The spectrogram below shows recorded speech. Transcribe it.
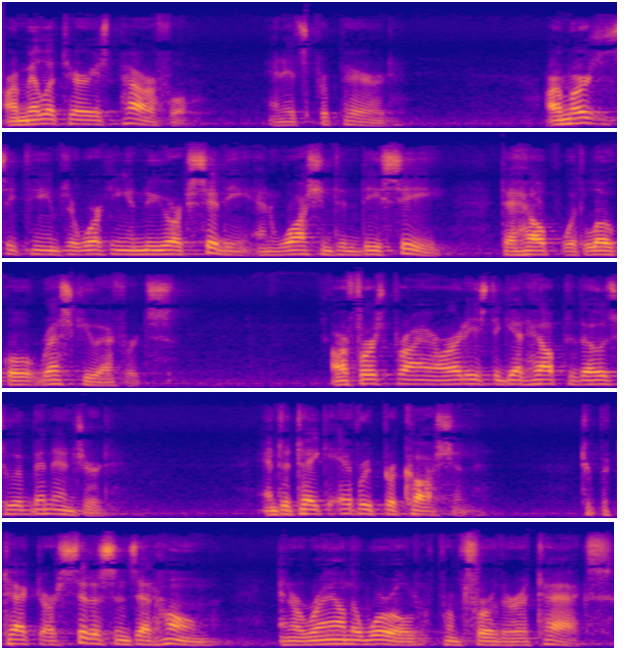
Our military is powerful and it's prepared. Our emergency teams are working in New York City and Washington, D.C. to help with local rescue efforts. Our first priority is to get help to those who have been injured and to take every precaution to protect our citizens at home and around the world from further attacks.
